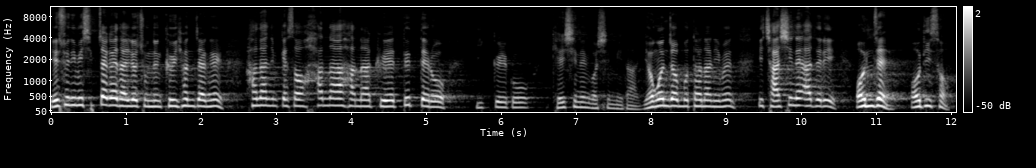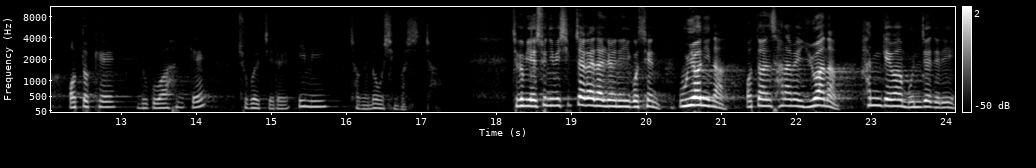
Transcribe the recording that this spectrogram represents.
예수님이 십자가에 달려 죽는 그 현장을 하나님께서 하나하나 그의 뜻대로 이끌고 계시는 것입니다. 영원 전부터 하나님은 이 자신의 아들이 언제 어디서 어떻게 누구와 함께 죽을지를 이미 정해 놓으신 것이죠. 지금 예수님이 십자가에 달려 있는 이곳은 우연이나 어떠한 사람의 유한함, 한계와 문제들이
